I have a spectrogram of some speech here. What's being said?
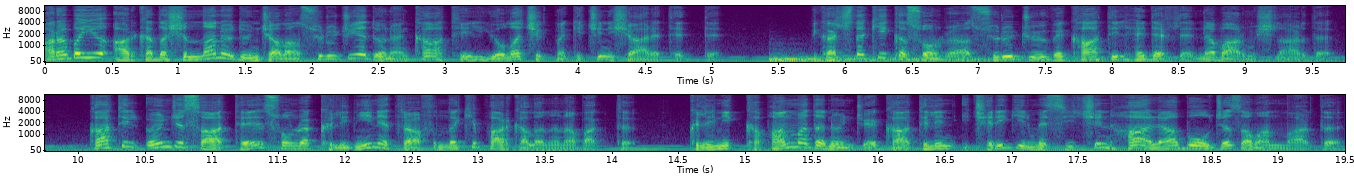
Arabayı arkadaşından ödünç alan sürücüye dönen katil yola çıkmak için işaret etti. Birkaç dakika sonra sürücü ve katil hedeflerine varmışlardı. Katil önce saate sonra kliniğin etrafındaki park alanına baktı. Klinik kapanmadan önce katilin içeri girmesi için hala bolca zaman vardı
